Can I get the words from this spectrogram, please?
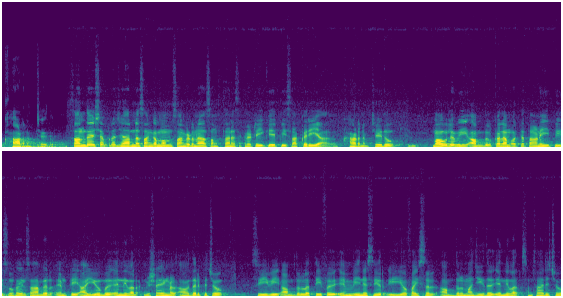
ഉദ്ഘാടനം ചെയ്തു. സന്ദേശ പ്രചാരണ സംഗമം സംഘടനാ സംസ്ഥാന സെക്രട്ടറി കെ പി സക്കരിയ ഉദ്ഘാടനം ചെയ്തു. Maulavi Abdul Kalam Ottathani P Suhail Sabir M T Ayyub എന്നിവർ വിഷയങ്ങൾ അവതരിപ്പിച്ചു. C V Abdul Latheef M V Naseer E O Faisal Abdul Majeed എന്നിവർ സംസാരിച്ചു.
